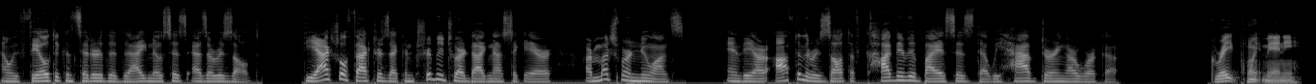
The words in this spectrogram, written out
and we fail to consider the diagnosis as a result. The actual factors that contribute to our diagnostic error are much more nuanced, and they are often the result of cognitive biases that we have during our workup. Great point, Manny.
